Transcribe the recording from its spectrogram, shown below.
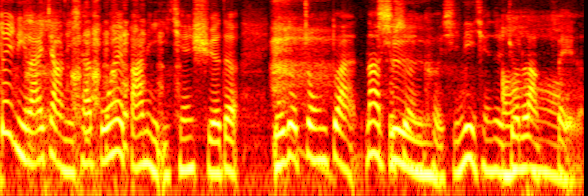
对你来讲，你才不会把你以前学的有一个中断，那不是是很可惜？你以前的就浪费了。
